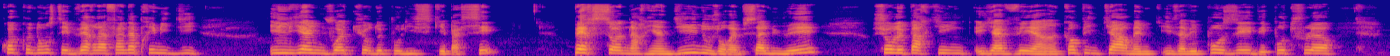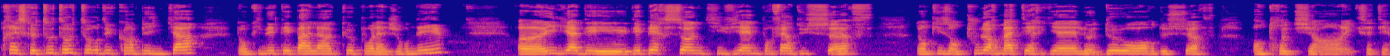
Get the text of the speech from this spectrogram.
quoique non, c'était vers la fin d'après-midi, il y a une voiture de police qui est passée. Personne n'a rien dit, nous ont même salué. Sur le parking, il y avait un camping-car, même ils avaient posé des pots de fleurs presque tout autour du camping-car, donc ils n'étaient pas là que pour la journée. Euh, il y a des, des, personnes qui viennent pour faire du surf, donc ils ont tout leur matériel dehors de surf, entretien, etc.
